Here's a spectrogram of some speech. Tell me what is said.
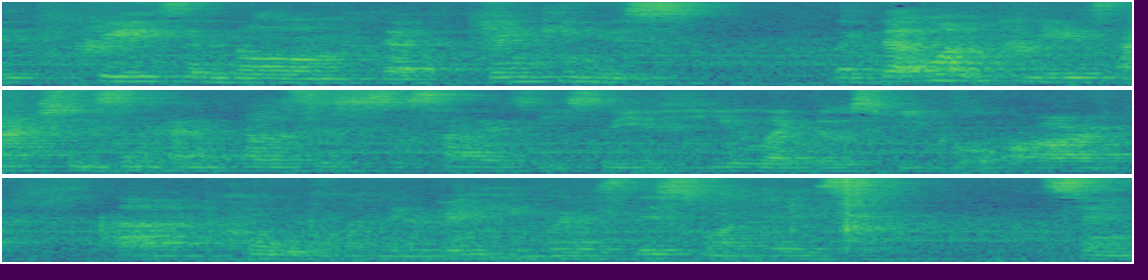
it creates a norm that drinking is, like that one creates actually some kind of elitist society, so you feel like those people are uh, cool when they're drinking, whereas this one is saying,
